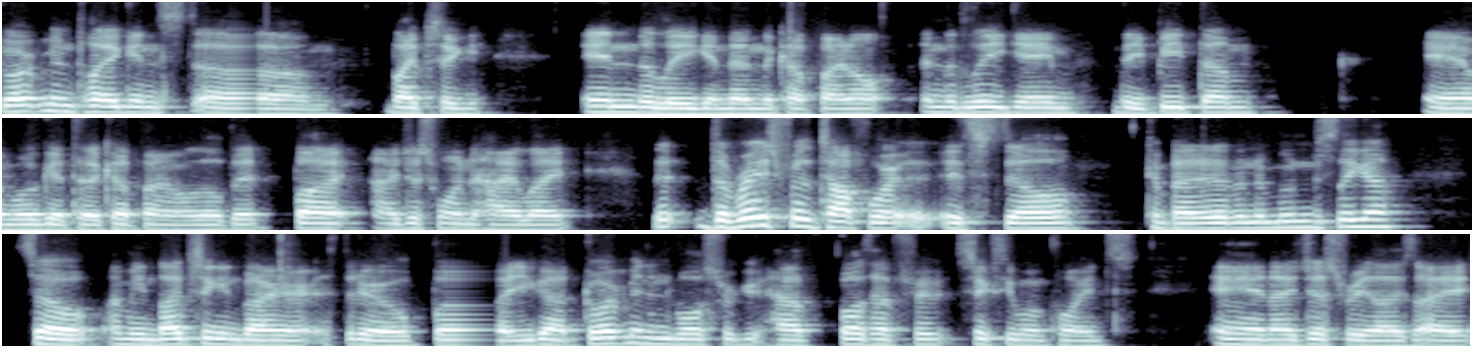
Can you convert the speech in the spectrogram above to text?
Dortmund play against um, Leipzig in the league and then the cup final. In the league game, they beat them and we'll get to the cup final a little bit. But I just wanted to highlight the, the race for the top four is still competitive in the Bundesliga. So I mean, Leipzig and Bayern are through, but, but you got Dortmund and Wolfsburg have both have 61 points, and I just realized I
